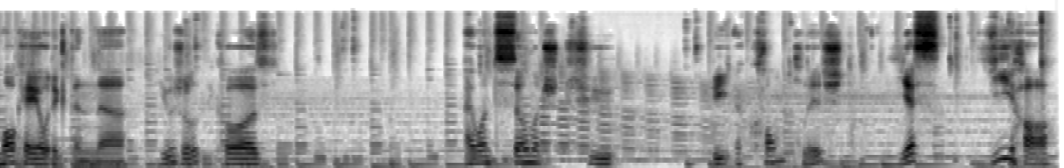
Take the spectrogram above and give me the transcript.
more chaotic than uh, usual because I want so much to be accomplished. Yes, yeehaw!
